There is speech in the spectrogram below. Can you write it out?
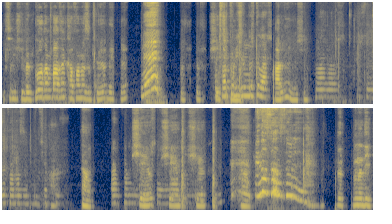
Kesin bir şey. Bak bu adam bazen kafana zıplıyor. Bekle. Ne? Dur dur. Bir şey Mutfakta bir çıkmadı. zımbırtı var. Harbi mi diyorsun? Var var. Üstümüze kafası zıplayacak. Tamam. Arkamda Bir şey yok. Bir şey yok. Bir şey yok. Tamam. Bir asansöre. Dur. Buna değil.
